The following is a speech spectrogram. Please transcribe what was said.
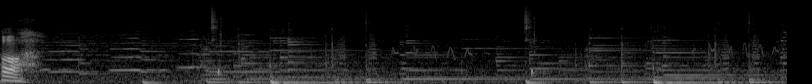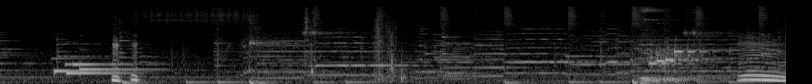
はあ。うん Mm.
